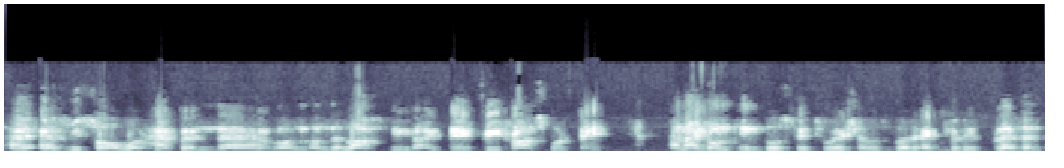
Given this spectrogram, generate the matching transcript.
uh, as we saw what happened on, on the last free ride day, free transport day. And I don't think those situations were actually pleasant.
